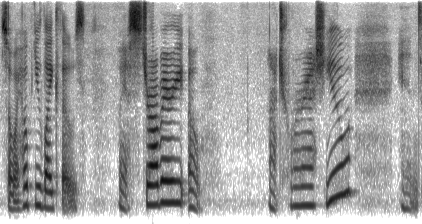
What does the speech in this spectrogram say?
So I hope you like those. Oh yeah, strawberry. Oh, not trash you. And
